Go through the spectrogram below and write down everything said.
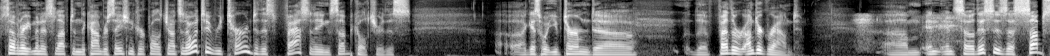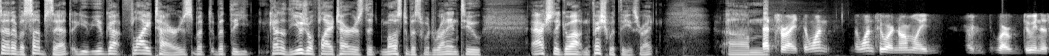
seven or eight minutes left in the conversation, Kirk Wallace Johnson. I want to return to this fascinating subculture, this, uh, I guess, what you've termed uh, the feather underground. Um, and and so this is a subset of a subset. You, you've got fly tyers, but but the kind of the usual fly tyers that most of us would run into actually go out and fish with these, right? Um, That's right. The one the ones who are normally who are doing this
